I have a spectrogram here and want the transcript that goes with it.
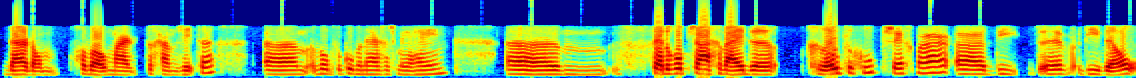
daar dan gewoon maar te gaan zitten. Um, want we konden nergens meer heen. Um, verderop zagen wij de grote groep, zeg maar, uh, die, de, die wel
